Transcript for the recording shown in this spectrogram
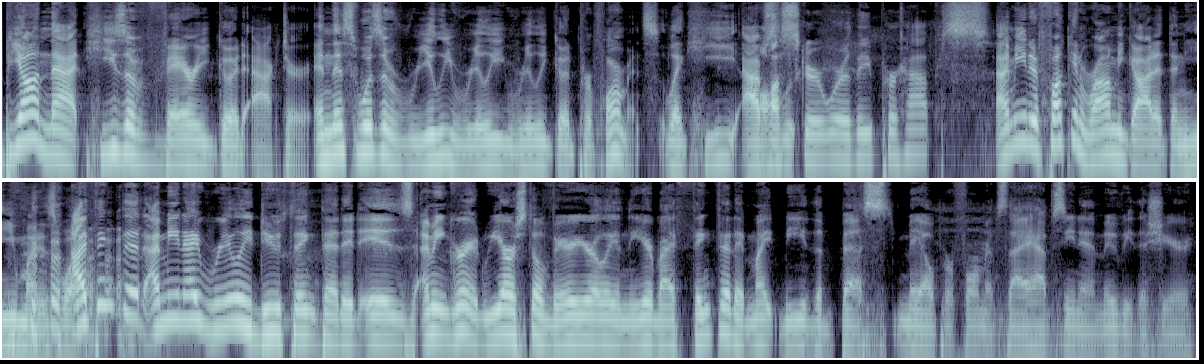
beyond that, he's a very good actor, and this was a really, really, really good performance. Like he absolutely. Oscar worthy, perhaps. I mean, if fucking Rami got it, then he might as well. I think that I mean I really do think that it is. I mean, granted, we are still very early in the year, but I think that it might be the best male performance that I have seen in a movie this year.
